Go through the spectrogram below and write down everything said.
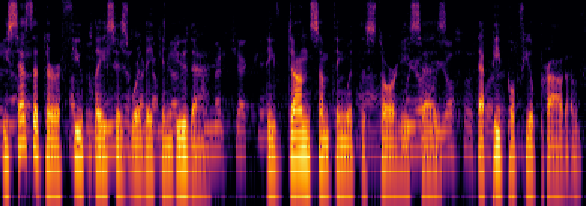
He says that there are a few places where they can do that. They've done something with the store, he says, that people feel proud of.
